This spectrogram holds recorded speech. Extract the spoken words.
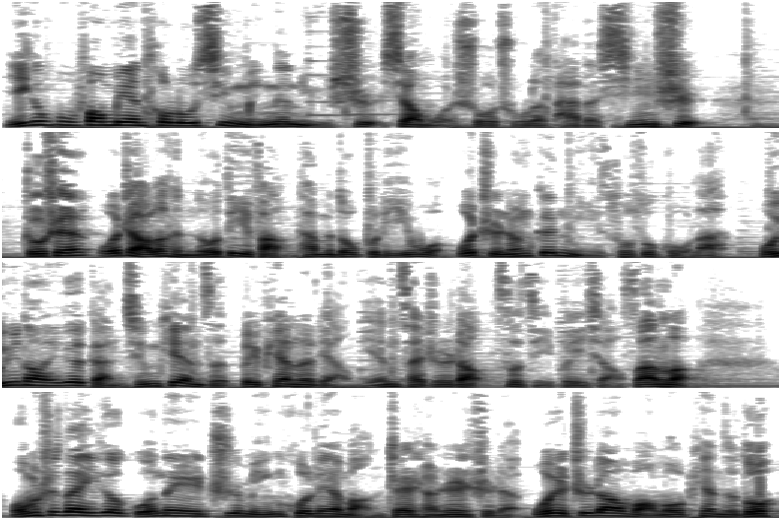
一个不方便透露姓名的女士向我说出了她的心事。主持人，我找了很多地方，他们都不理我，我只能跟你诉诉苦了。我遇到一个感情骗子，被骗了两年才知道自己被小三了。我们是在一个国内知名婚恋网站上认识的，我也知道网络骗子多，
